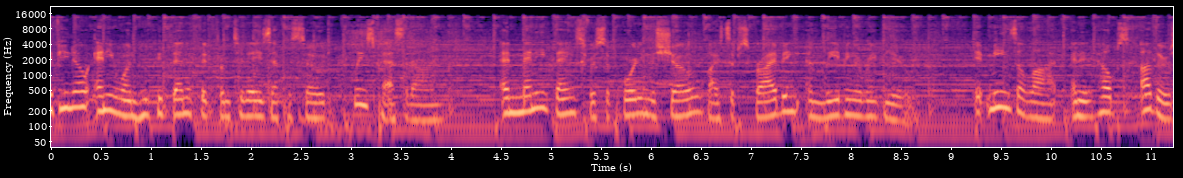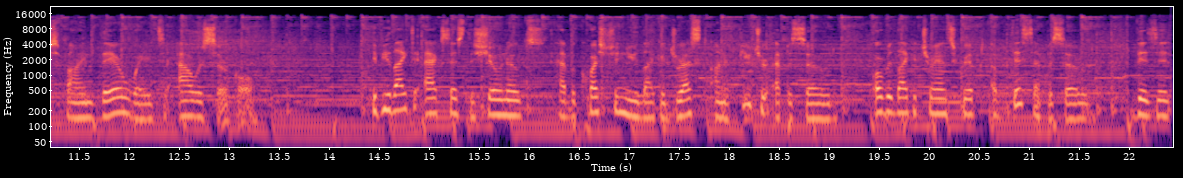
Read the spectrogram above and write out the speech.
If you know anyone who could benefit from today's episode, please pass it on. And many thanks for supporting the show by subscribing and leaving a review. It means a lot and it helps others find their way to our circle. If you'd like to access the show notes, have a question you'd like addressed on a future episode, or would like a transcript of this episode, visit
